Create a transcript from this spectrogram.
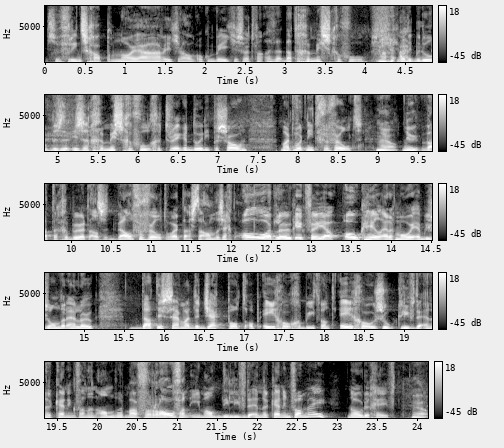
Zijn vriendschap, nou ja, weet je wel, ook een beetje een soort van dat, dat gemisgevoel. Snap je wat ik bedoel? Dus er is een gemisgevoel getriggerd door die persoon, maar het wordt niet vervuld. Ja. Nu, wat er gebeurt als het wel vervuld wordt, als de ander zegt: Oh, wat leuk, ik vind jou ook heel erg mooi en bijzonder en leuk. Dat is zeg maar de jackpot op ego-gebied. Want ego zoekt liefde en erkenning van een ander, maar vooral van iemand die liefde en erkenning van mij nodig heeft. Ja.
